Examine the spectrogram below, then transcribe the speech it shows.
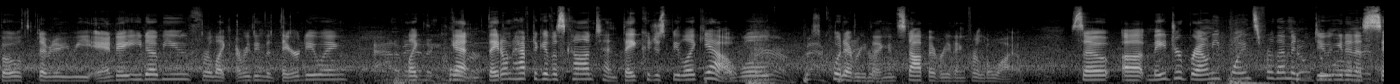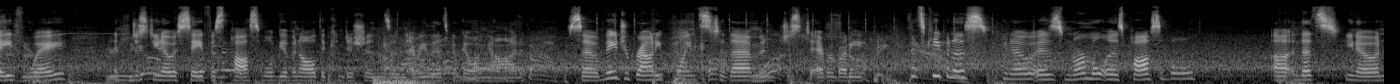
both WWE and AEW for like everything that they're doing. Like again, they don't have to give us content. They could just be like, yeah, we'll quit everything and stop everything for a little while. So uh, major brownie points for them and doing it in a safe way and just, you know, as safe as possible given all the conditions and everything that's been going on. So major brownie points to them and just to everybody. It's keeping us, you know, as normal as possible. Uh, and that's, you know, and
